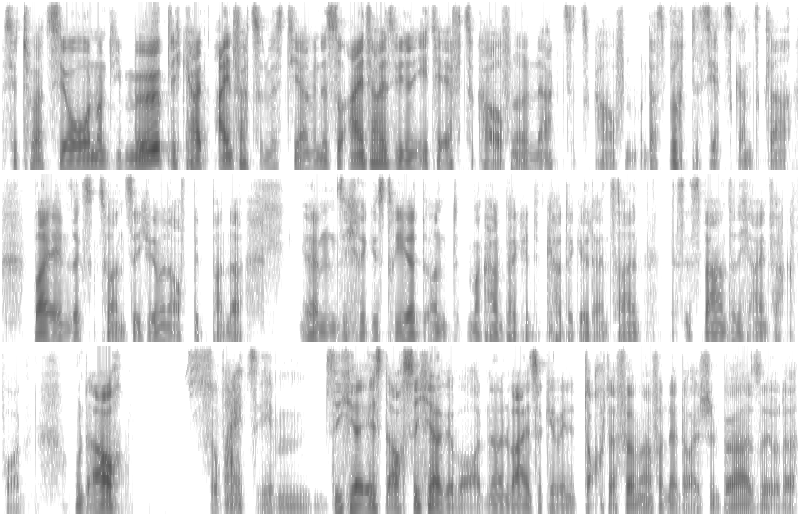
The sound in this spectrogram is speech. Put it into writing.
Situation und die Möglichkeit, einfach zu investieren, wenn es so einfach ist, wie einen ETF zu kaufen oder eine Aktie zu kaufen, und das wird es jetzt ganz klar bei N26, wenn man auf Bitpanda ähm, sich registriert und man kann per Kreditkarte Geld einzahlen, das ist wahnsinnig einfach geworden. Und auch soweit es eben sicher ist, auch sicher geworden. Man weiß, okay, wenn eine Tochterfirma von der deutschen Börse oder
